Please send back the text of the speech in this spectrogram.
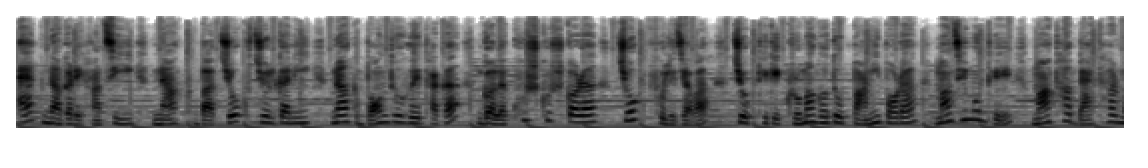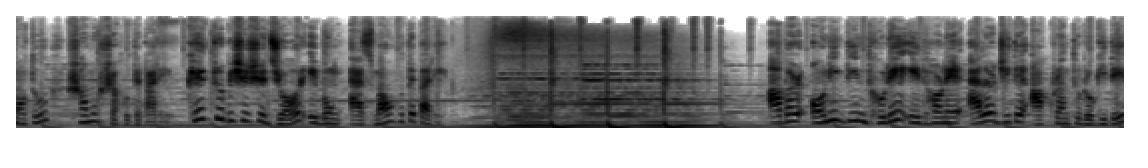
এক নাগারে হাঁচি, নাক বা চোখ চুলকানি, নাক বন্ধ হয়ে থাকা, গলা খুসখুস করা, চোখ ফুলে যাওয়া, চোখ থেকে ক্রমাগত পানি পড়া, মাঝে মধ্যে মাথা ব্যথার মতো সমস্যা হতে পারে। ক্ষেত্র বিশেষে জ্বর এবং অ্যাজমাও হতে পারে। আবার অনেক দিন ধরে এ ধরনের অ্যালার্জিতে আক্রান্ত রোগীদের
